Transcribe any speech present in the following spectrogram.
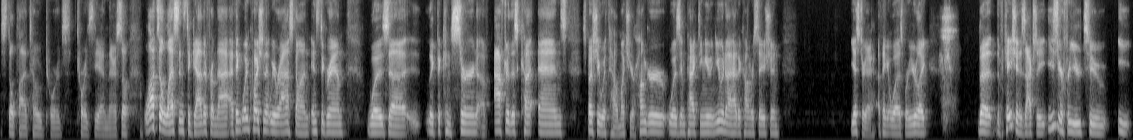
still plateaued towards towards the end there. So lots of lessons to gather from that. I think one question that we were asked on Instagram was uh, like the concern of after this cut ends, especially with how much your hunger was impacting you. And you and I had a conversation yesterday, I think it was, where you're like, the the vacation is actually easier for you to eat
